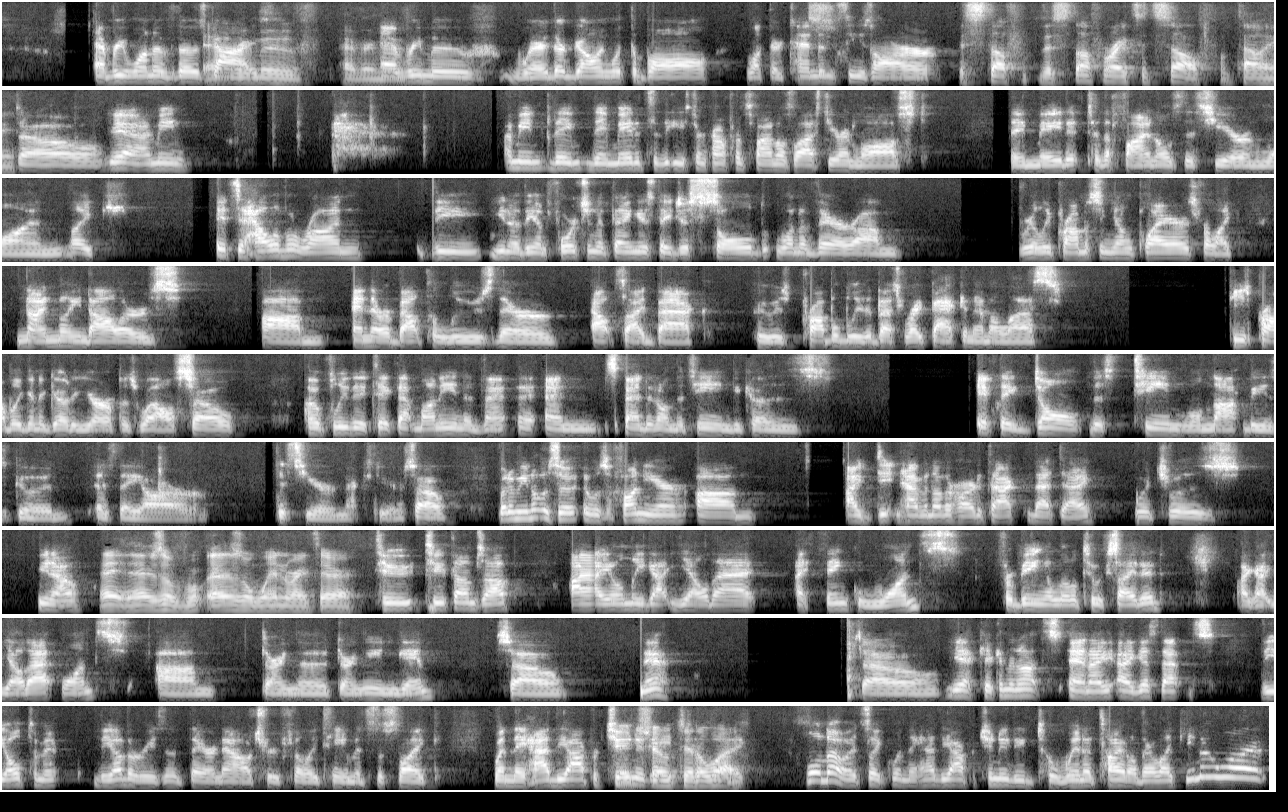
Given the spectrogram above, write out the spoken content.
every one of those Every guys, move. Every move. every move, where they're going with the ball, what their tendencies are, this stuff this stuff writes itself, I'm telling you. So yeah, I mean, I mean, they they made it to the Eastern Conference Finals last year and lost. They made it to the finals this year and won. Like, it's a hell of a run. The you know the unfortunate thing is they just sold one of their um, really promising young players for like nine million dollars, um, and they're about to lose their outside back, who is probably the best right back in MLS. He's probably going to go to Europe as well. So hopefully they take that money and advance and spend it on the team because if they don't, this team will not be as good as they are this year, next year. So, but I mean, it was a it was a fun year. Um, I didn't have another heart attack that day, which was, you know, Hey, there's a there's a win right there. two two thumbs up. I only got yelled at, I think, once for being a little too excited. I got yelled at once um, during the during the game. So, yeah. So yeah, kicking the nuts, and I, I guess that's the ultimate. The other reason that they are now a true Philly team. It's just like when they had the opportunity. They choked it to, away. like- well, no, it's like when they had the opportunity to win a title, they're like, you know what?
